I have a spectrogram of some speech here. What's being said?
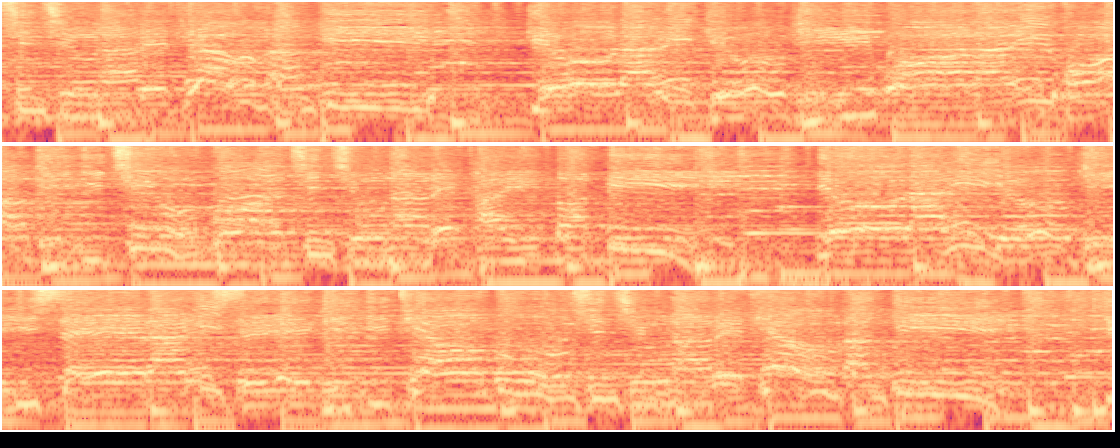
亲像那咧跳人机，叫来叫去，划来划去，唱歌亲像那咧抬大滴，摇来摇去，踅来踅去，跳舞亲像那咧跳人机，叫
